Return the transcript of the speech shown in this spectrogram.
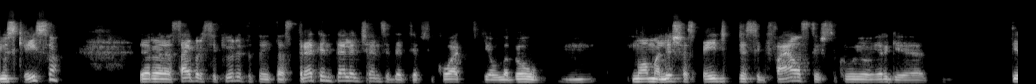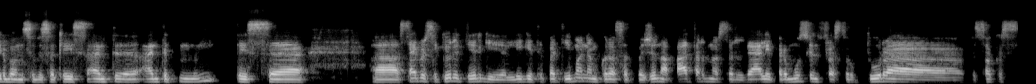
use case. Ir cyber security, tai tas threat intelligence, identifikuoti jau labiau nuo malicious pages į files, tai iš tikrųjų irgi dirbam su visokiais anti, anti tais uh, cyber security irgi lygiai taip pat įmonėm, kurios atpažina patternus ir realiai per mūsų infrastruktūrą visokius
